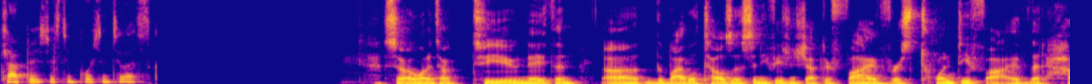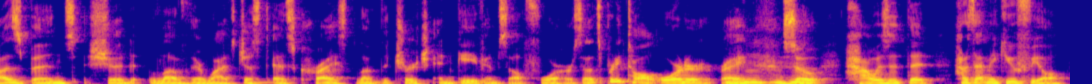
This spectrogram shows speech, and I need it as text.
chapter is just important to us. So I want to talk to you, Nathan. Uh, the Bible tells us in Ephesians chapter 5, verse 25, that husbands should love their wives just as Christ loved the church and gave himself for her. So that's pretty tall order, right? So how is it that, how does that make you feel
